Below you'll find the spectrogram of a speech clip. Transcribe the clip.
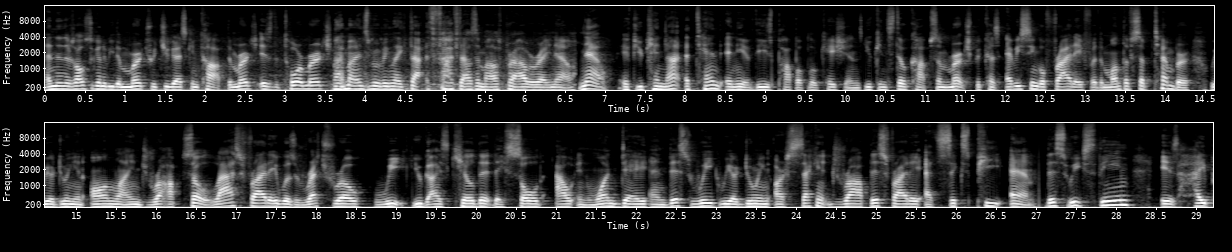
and then there's also gonna be the merch merch which you guys can cop. The merch is the tour merch. My mind's moving like that 5,000 miles per hour right now. Now, if you cannot attend any of these pop-up locations, you can still cop some merch because every single Friday for the month of September, we are doing an online drop. So last Friday was retro week. You guys killed it. They sold out in one day. And this week we are doing our second drop this Friday at 6 p.m. This week's theme is Hype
